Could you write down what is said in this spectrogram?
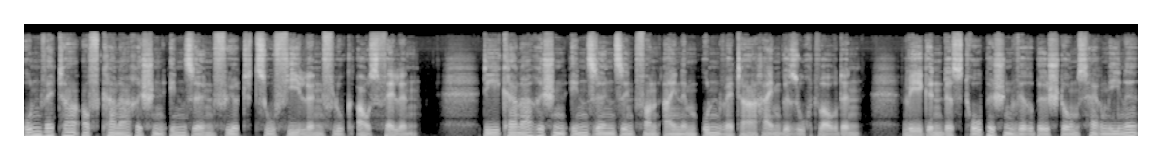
Unwetter auf Kanarischen Inseln führt zu vielen Flugausfällen. Die Kanarischen Inseln sind von einem Unwetter heimgesucht worden. Wegen des tropischen Wirbelsturms Hermine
